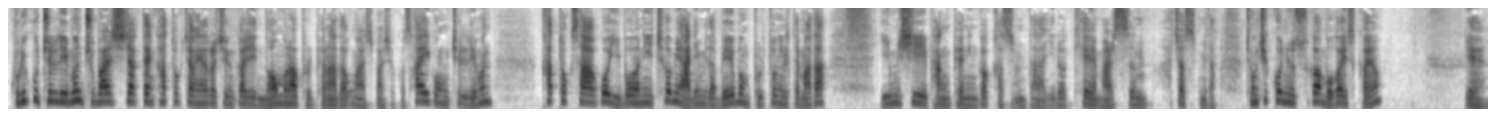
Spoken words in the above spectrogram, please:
9697님은 주말 시작된 카톡 장애로 지금까지 너무나 불편하다고 말씀하셨고, 4207님은 카톡 사고 이번이 처음이 아닙니다. 매번 불통일 때마다 임시 방편인 것 같습니다. 이렇게 말씀하셨습니다. 정치권 뉴스가 뭐가 있을까요? 예,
